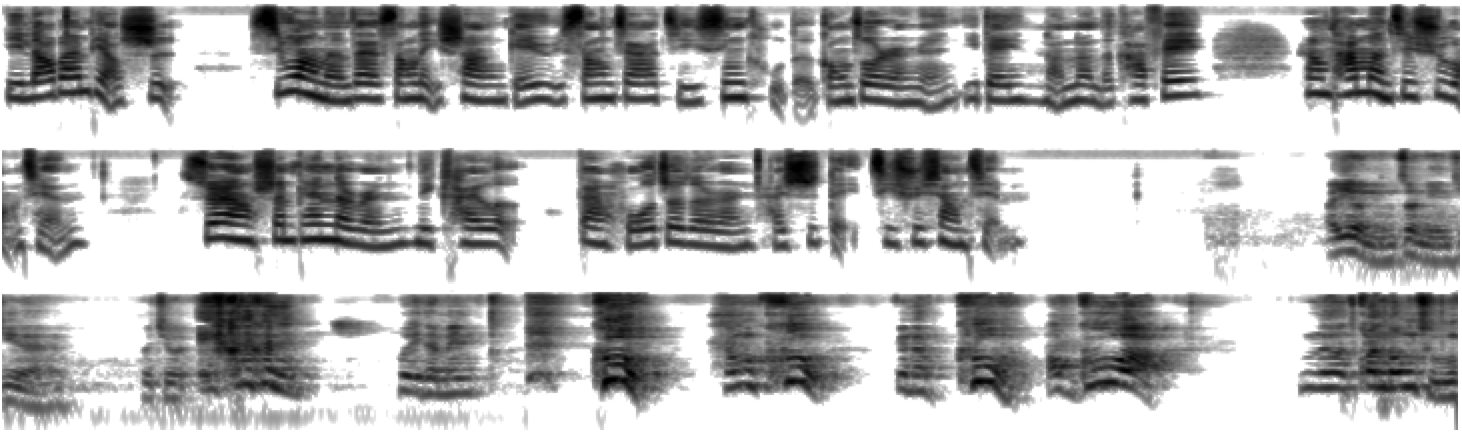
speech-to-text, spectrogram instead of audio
李老板表示，希望能在丧礼上给予丧家及辛苦的工作人员一杯暖暖的咖啡，让他们继续往前。虽然身边的人离开了，但活着的人还是得继续向前。还有你们这年纪人会就哎，快点快点，会在那边哭，他们酷，跟他酷，好酷啊！那个关东煮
